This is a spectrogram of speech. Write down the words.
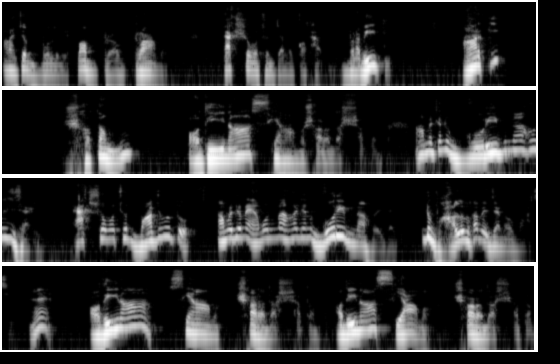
আর একজন বলবে। পব্রব্রাম একশো বছর যেন কথা বলি। ব্রবীতি, আর কি? শতম অদীনা শ্যাম শরদশতম আমরা যেন গরিব না হয়ে যাই। একশো বছর বাঁচবো তো, আমরা যেন এমন না হয় যেন গরিব না হয়ে যাই। একটু ভালোভাবে যেন বাঁচি হ্যাঁ? অদীনা শ্যাম শরদশতম অদীনা শ্যাম শরদশতম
